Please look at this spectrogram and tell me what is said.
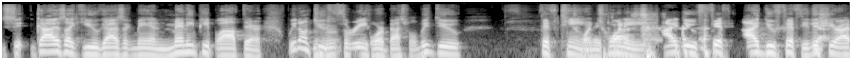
see, guys like you, guys like me, and many people out there, we don't do mm-hmm. three, four best ball. We do 15 20, 20. i do 50 i do 50 this yeah. year i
